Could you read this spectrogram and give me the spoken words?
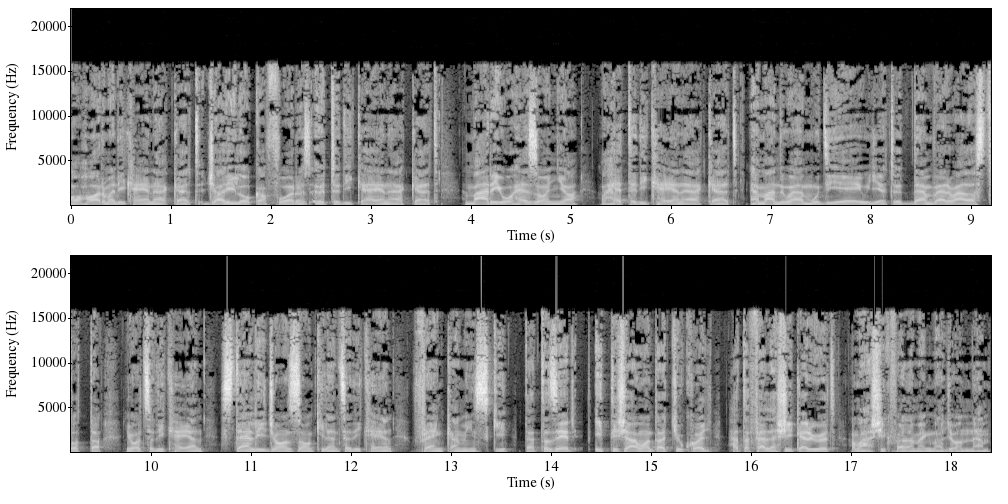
a harmadik helyen elkelt Jalil Okafor, az ötödik helyen elkelt Mario Hezonja, a hetedik helyen elkelt Emmanuel Mudier, ugye őt Denver választotta, nyolcadik helyen Stanley Johnson, kilencedik helyen Frank Kaminski. Tehát azért itt is elmondhatjuk, hogy hát a fele sikerült, a másik fele meg nagyon nem.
